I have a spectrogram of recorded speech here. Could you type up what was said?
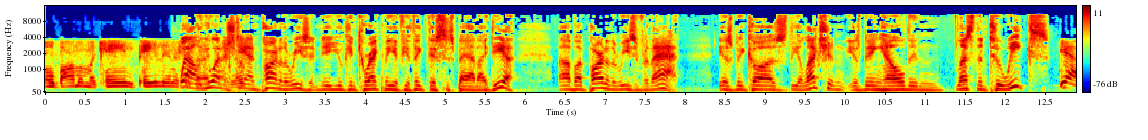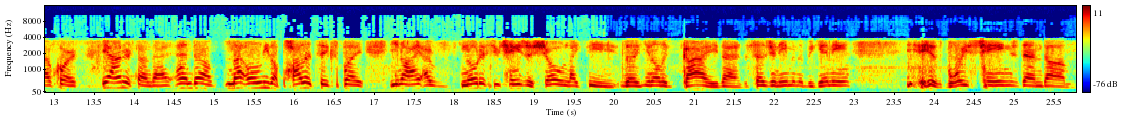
Obama, McCain, Palin, or Well, you like understand That, part of the reason. You can correct me if you think this is a bad idea. Uh, but part of the reason for that is because the election is being held in less than two weeks. Yeah, of course. Yeah, I understand that. And uh, not only the politics, but, you know, I, I've noticed you changed the show, like the, the, you know, the guy that says your name in the beginning, his voice changed, and um,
